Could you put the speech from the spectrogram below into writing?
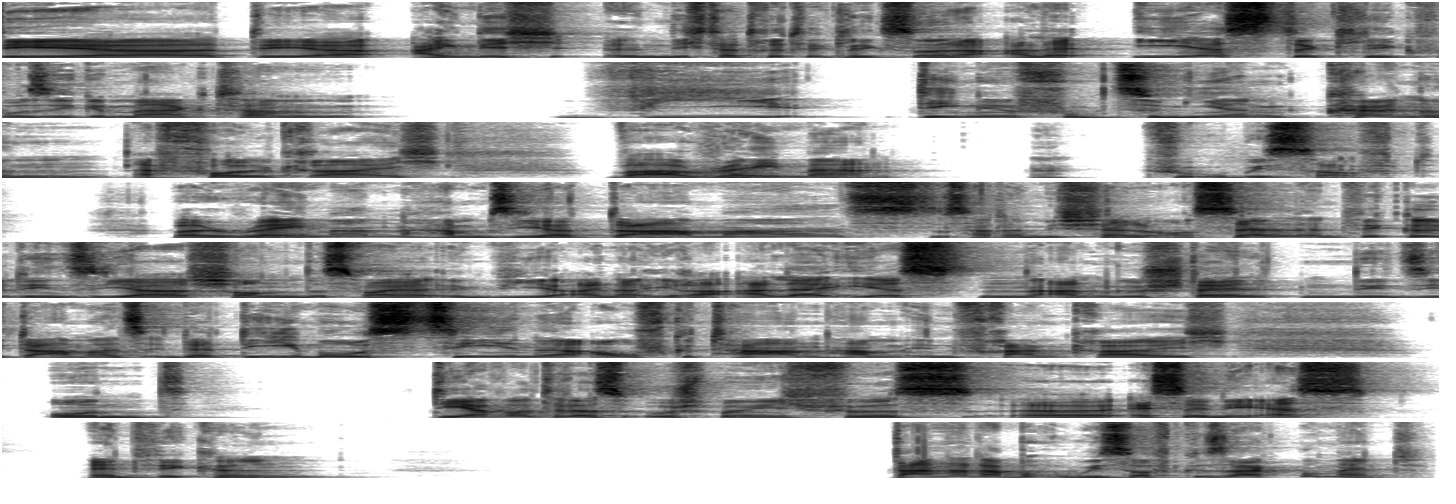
der, der eigentlich äh, nicht der dritte Klick, sondern der allererste Klick, wo sie gemerkt haben, wie Dinge funktionieren können, erfolgreich, war Rayman ah. für Ubisoft. Weil Rayman haben sie ja damals, das hat der Michel Ancel entwickelt, den sie ja schon, das war ja irgendwie einer ihrer allerersten Angestellten, den sie damals in der Demoszene aufgetan haben in Frankreich. Und der wollte das ursprünglich fürs äh, SNES e entwickeln. Dann hat aber Ubisoft gesagt, Moment,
